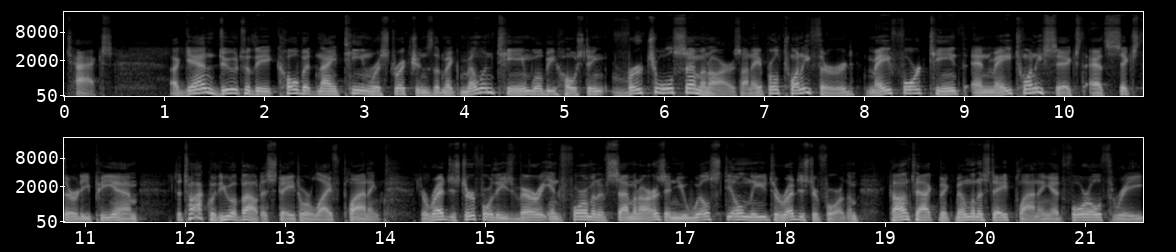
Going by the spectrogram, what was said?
tax. Again, due to the COVID 19 restrictions, the MacMillan team will be hosting virtual seminars on April 23rd, May 14th, and May 26th at 6:30 p.m. to talk with you about estate or life planning. To register for these very informative seminars, and you will still need to register for them, contact MacMillan Estate Planning at 403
